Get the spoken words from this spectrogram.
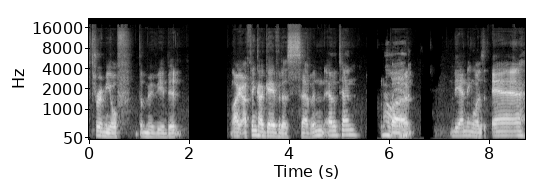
threw me off the movie a bit. Like I think I gave it a seven out of ten, Oh, yeah. but the ending was eh.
